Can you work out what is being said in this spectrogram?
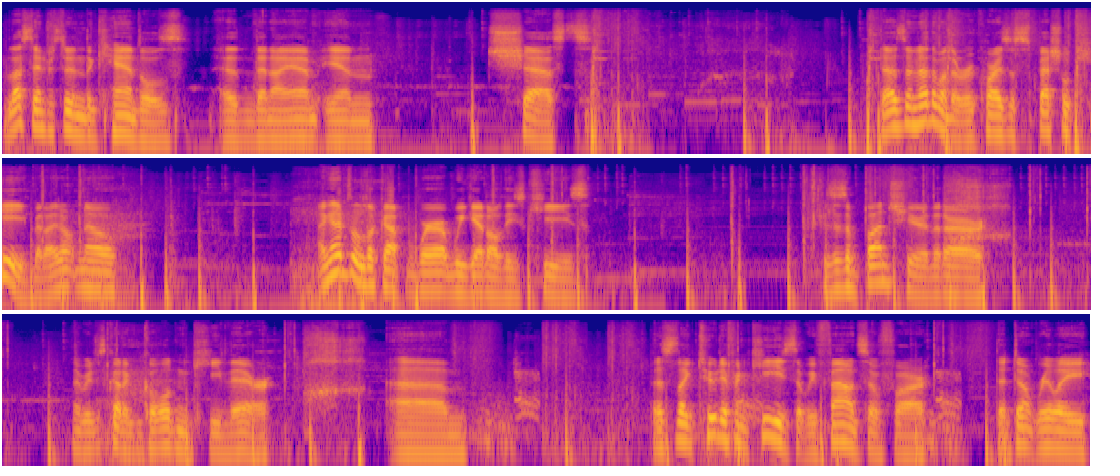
less interested in the candles uh, than I am in chests. That's another one that requires a special key, but I don't know... I'm gonna have to look up where we get all these keys. Because there's a bunch here that are... That we just got a golden key there. Um, that's like two different keys that we found so far that don't really...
